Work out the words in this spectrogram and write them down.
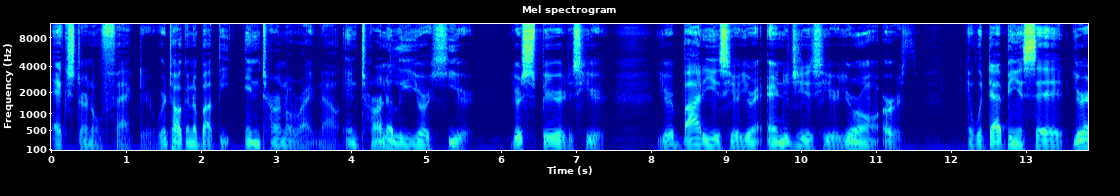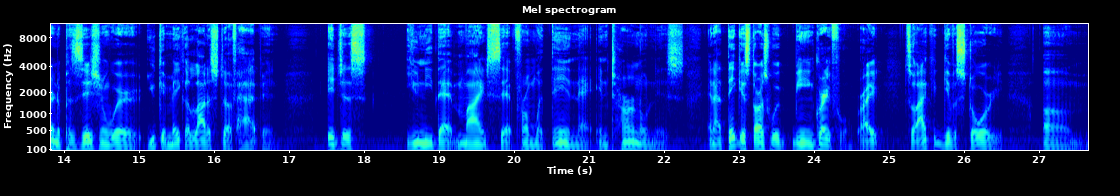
external factor. We're talking about the internal right now. Internally, you're here. Your spirit is here. Your body is here. Your energy is here. You're on earth. And with that being said, you're in a position where you can make a lot of stuff happen it just you need that mindset from within that internalness and i think it starts with being grateful right so i could give a story um,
